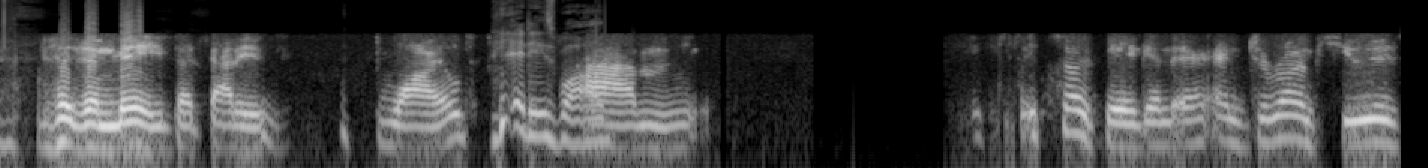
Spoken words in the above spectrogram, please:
than me, but that is wild. It is wild. Um, it's it's so big, and and Jahrome Hughes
